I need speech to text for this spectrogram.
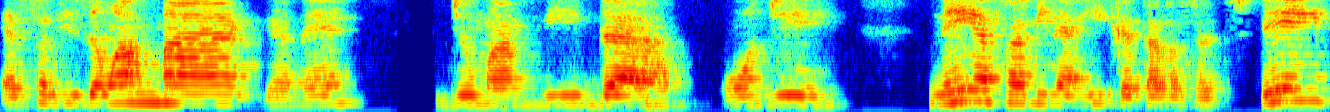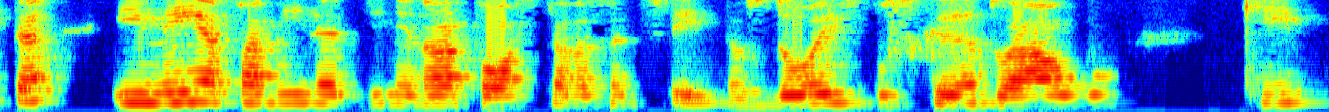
essa visão amarga, né, de uma vida onde nem a família rica estava satisfeita e nem a família de menor posse estava satisfeita. Os dois buscando algo que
